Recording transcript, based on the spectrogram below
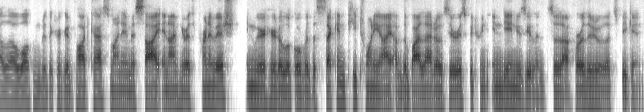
Hello, welcome to the CricCut Podcast. My name is Sai, and I'm here with Pranavesh, and we're here to look over the second T20I of the bilateral series between India and New Zealand. So, without further ado, let's begin.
